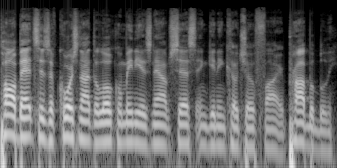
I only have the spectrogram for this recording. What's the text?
Paul Betts says, of course not. The local media is now obsessed in getting Coach O fired. Probably.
